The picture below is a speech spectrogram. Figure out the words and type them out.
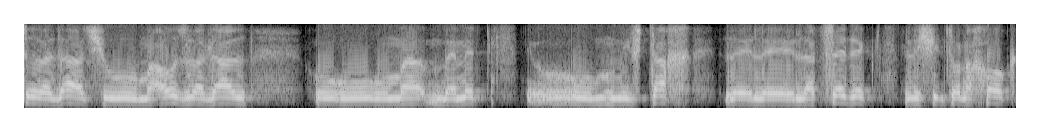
צריך לדעת שהוא מעוז לדל הוא, הוא, הוא באמת, הוא מבטח ל, ל, לצדק, לשלטון החוק,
